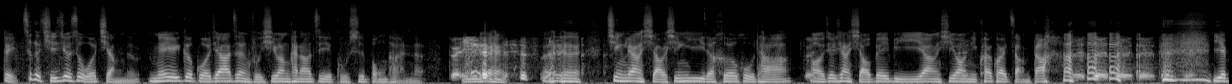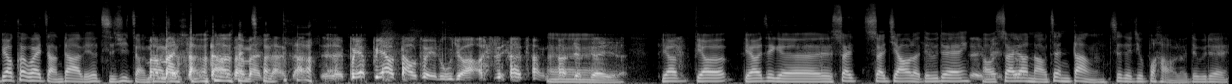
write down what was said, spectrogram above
对，这个其实就是我讲的，没有一个国家政府希望看到自己股市崩盘了，对不 对？尽量小心翼翼的呵护它，哦，就像小 baby 一样，希望你快快长大。对对对对对，也不要快快长大了，就持续长大，慢慢长大，慢慢长大，对对，不要不要倒退路就好，只要长大就可以了。不要不要不要这个摔摔跤了，对不对？好，摔到脑震荡，这个就不好了，对不对？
